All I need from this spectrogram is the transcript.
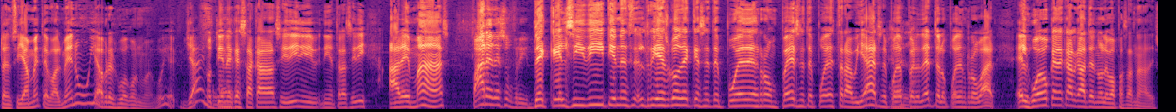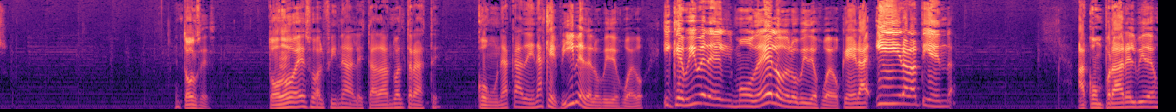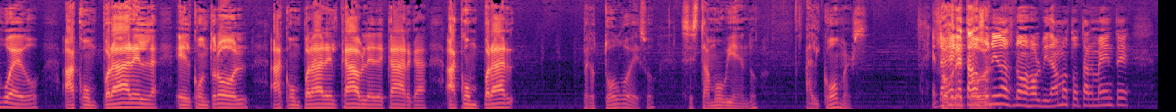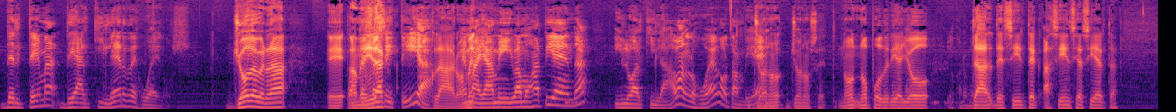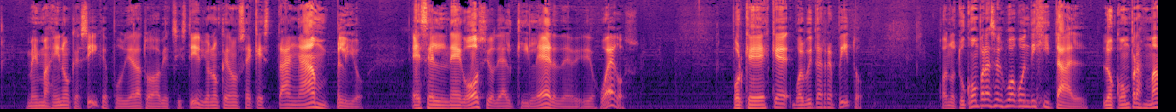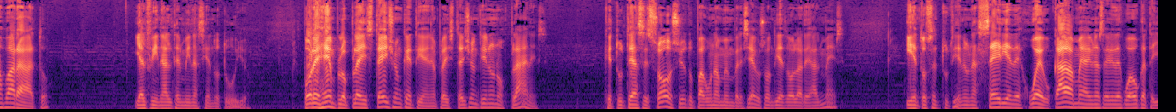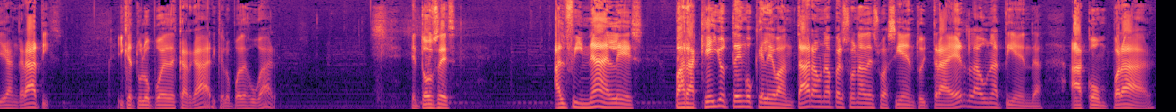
sencillamente va al menú y abre el juego nuevo. Y ya, y no Fuera. tiene que sacar CD ni, ni entrar CD. Además Pare de sufrir. de que el CD tienes el riesgo de que se te puede romper, se te puede extraviar, se puede perder, te lo pueden robar. El juego que descargaste no le va a pasar nada de eso. Entonces, todo eso al final está dando al traste con una cadena que vive de los videojuegos y que vive del modelo de los videojuegos, que era ir a la tienda a comprar el videojuego, a comprar el, el control, a comprar el cable de carga, a comprar... Pero todo eso se está moviendo al e-commerce. Entonces en Estados todo- Unidos nos olvidamos totalmente del tema de alquiler de juegos. Yo de verdad, eh, a Porque medida eso existía. Claro, en me- Miami íbamos a tienda y lo alquilaban los juegos también. Yo no, yo no sé, no, no podría yo, da- decirte a ciencia cierta. Me imagino que sí, que pudiera todavía existir. Yo lo que no sé que es tan amplio es el negocio de alquiler de videojuegos. Porque es que, vuelvo y te repito, cuando tú compras el juego en digital, lo compras más barato y al final termina siendo tuyo. Por ejemplo, PlayStation, ¿qué tiene? PlayStation tiene unos planes que tú te haces socio, tú pagas una membresía que son 10 dólares al mes. Y entonces tú tienes una serie de juegos. Cada mes hay una serie de juegos que te llegan gratis. Y que tú lo puedes descargar y que lo puedes jugar. Entonces, al final es, ¿para qué yo tengo que levantar a una persona de su asiento y traerla a una tienda a comprar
